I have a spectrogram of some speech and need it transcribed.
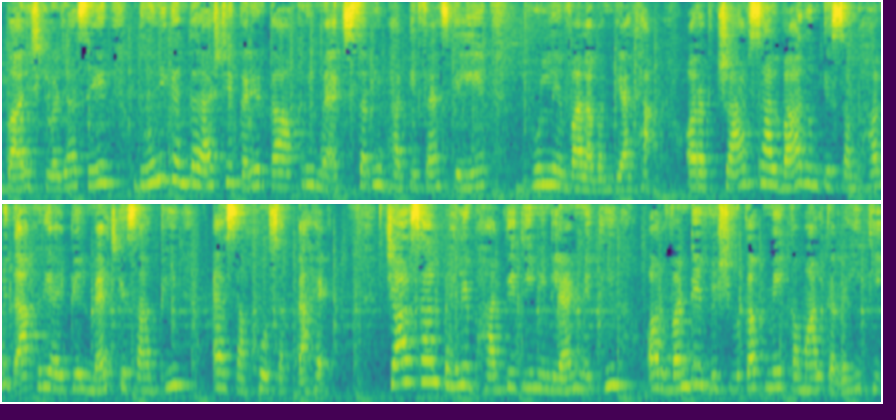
बारिश की वजह से धोनी के अंतर्राष्ट्रीय करियर का आखिरी मैच सभी भारतीय फैंस के लिए भूलने वाला बन गया था। और अब चार साल बाद उनके संभावित आखिरी आईपीएल मैच के साथ भी ऐसा हो सकता है। चार साल पहले भारतीय टीम इंग्लैंड में थी और वनडे विश्व कप में कमाल कर रही थी।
